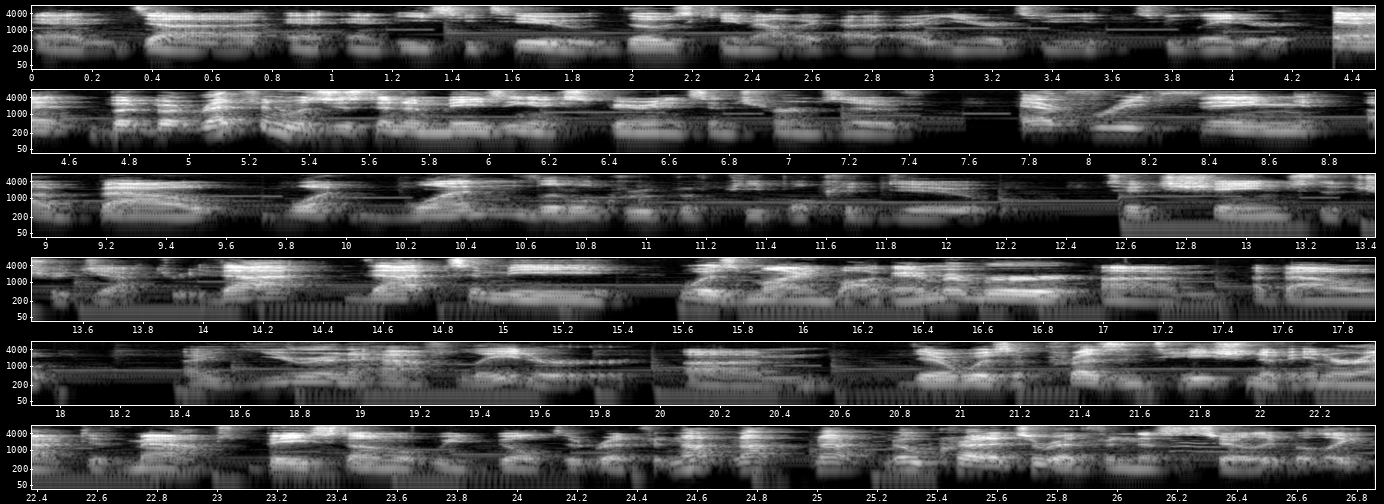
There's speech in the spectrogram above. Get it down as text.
and uh, and, and, EC2, those came out a, a, year or two two later. And but but Redfin was just an amazing experience in terms of everything about what one little group of people could do to change the trajectory. That that to me was mind-boggling. I remember um, about a year and a half later, um, there was a presentation of interactive maps based on what we built at Redfin. Not, not, not, no credit to Redfin necessarily, but like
